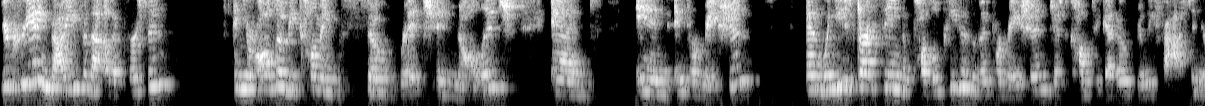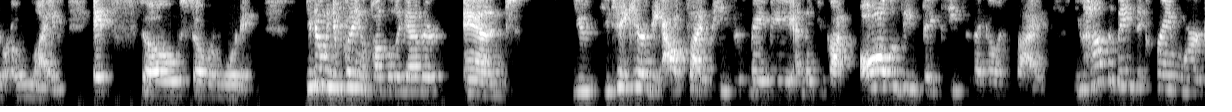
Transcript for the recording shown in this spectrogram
You're creating value for that other person, and you're also becoming so rich in knowledge and in information. And when you start seeing the puzzle pieces of information just come together really fast in your own life, it's so, so rewarding. You know, when you're putting a puzzle together and you you take care of the outside pieces maybe and then you've got all of these big pieces that go inside you have the basic framework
